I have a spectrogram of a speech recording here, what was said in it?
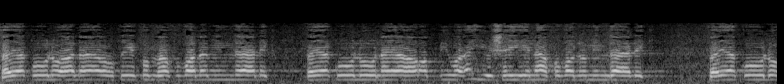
فيقول ألا أعطيكم أفضل من ذلك؟ فيقولون يا رب وأي شيء أفضل من ذلك؟ فيقول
